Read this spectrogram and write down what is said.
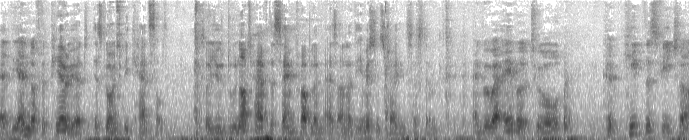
at the end of the period is going to be cancelled. So you do not have the same problem as under the emissions trading system. And we were able to c- keep this feature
